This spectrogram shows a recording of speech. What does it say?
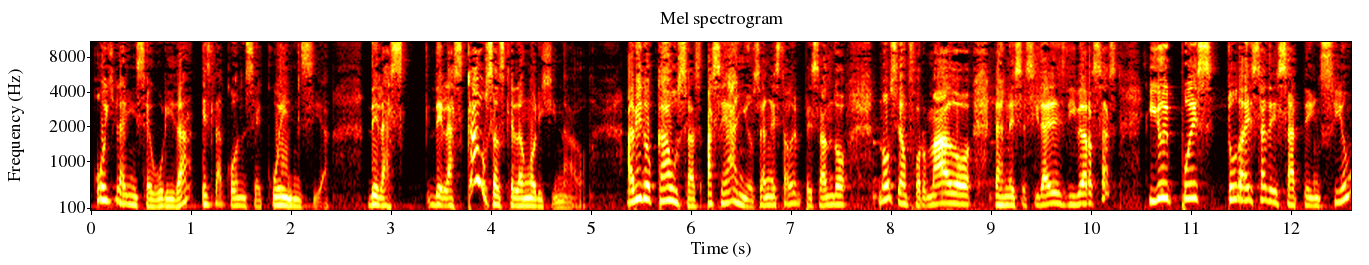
hoy la inseguridad es la consecuencia de las, de las causas que la han originado. Ha habido causas, hace años se han estado empezando, no se han formado las necesidades diversas y hoy pues toda esa desatención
